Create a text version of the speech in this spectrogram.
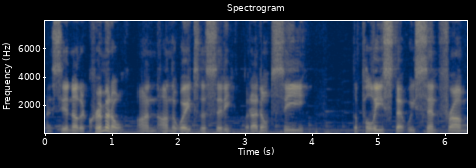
I see another criminal on on the way to the city, but I don't see the police that we sent from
